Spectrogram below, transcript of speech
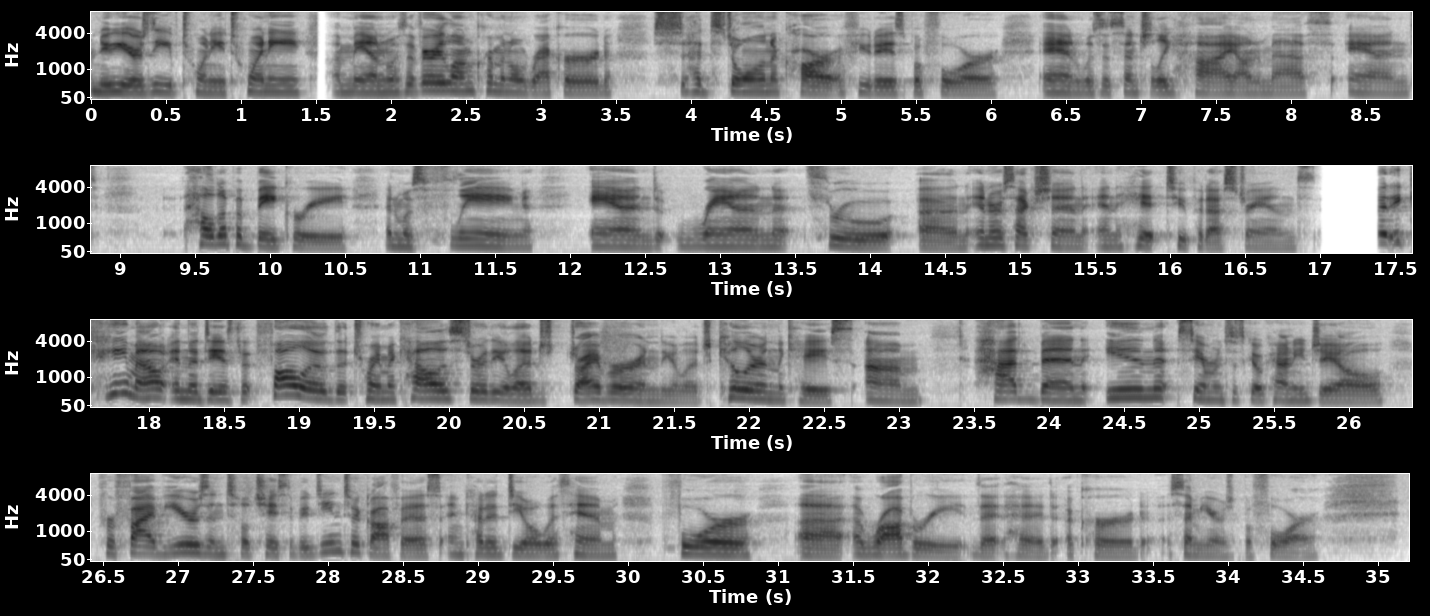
New Year's Eve 2020, a man with a very long criminal record had stolen a car a few days before and was essentially high on meth and held up a bakery and was fleeing and ran through an intersection and hit two pedestrians. But it came out in the days that followed that Troy McAllister, the alleged driver and the alleged killer in the case, um, had been in San Francisco County Jail for five years until Chesa Boudin took office and cut a deal with him for uh, a robbery that had occurred some years before.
